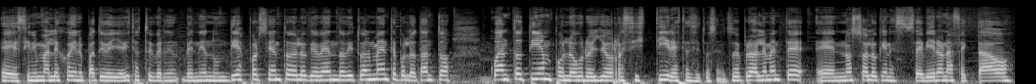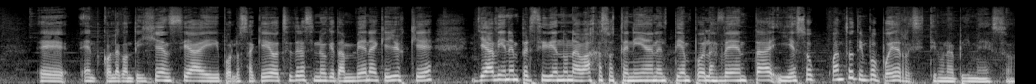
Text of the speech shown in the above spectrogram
eh, sin ir más lejos, en el patio Bellavista estoy vendiendo un 10% de lo que vendo habitualmente, por lo tanto, ¿cuánto tiempo logro yo resistir esta situación? Entonces, probablemente eh, no solo quienes se vieron afectados eh, con la contingencia y por los saqueos, etcétera, sino que también aquellos que ya vienen percibiendo una baja sostenida en el tiempo de las ventas y eso, ¿cuánto tiempo puede resistir una pyme eso?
